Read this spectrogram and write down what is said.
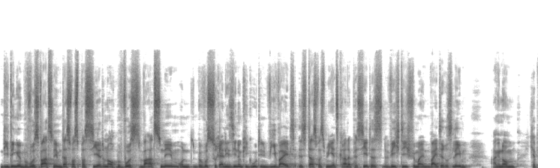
die Dinge bewusst wahrzunehmen, das, was passiert und auch bewusst wahrzunehmen und bewusst zu realisieren, okay, gut, inwieweit ist das, was mir jetzt gerade passiert ist, wichtig für mein weiteres Leben? Angenommen, ich habe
